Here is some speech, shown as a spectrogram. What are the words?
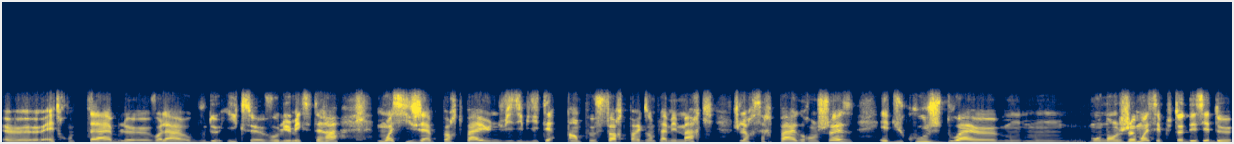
être rentable, voilà, au bout de X volume, etc. Moi, si j'apporte pas une visibilité un peu forte, par exemple, à mes marques, je leur sers pas à grand chose, et du coup, je dois mon, mon, mon enjeu, moi, c'est plutôt d'essayer de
